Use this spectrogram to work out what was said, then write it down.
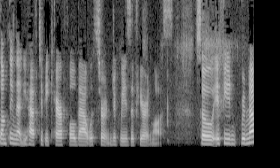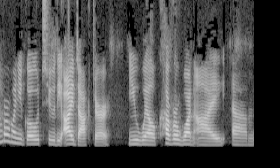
something that you have to be careful about with certain degrees of hearing loss. So if you remember when you go to the eye doctor, you will cover one eye. Um,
